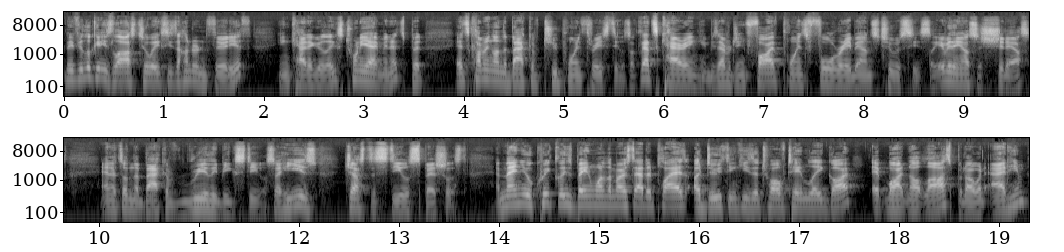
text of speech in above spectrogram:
But if you look at his last two weeks, he's 130th in category leagues, 28 minutes, but it's coming on the back of 2.3 steals. Like that's carrying him. He's averaging five points, four rebounds, two assists. Like everything else is shit house, and it's on the back of really big steals. So he is just a steal specialist. Immanuel Quickley's been one of the most added players. I do think he's a 12 team league guy. It might not last, but I would add him.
